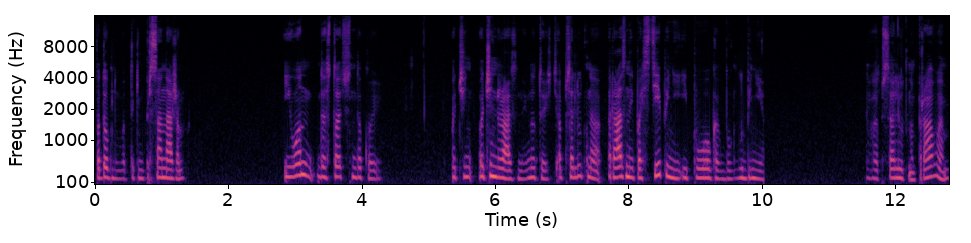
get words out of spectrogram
подобным вот таким персонажем. И он достаточно такой очень, очень разный, ну, то есть абсолютно разный по степени и по как бы глубине. Вы абсолютно правы.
